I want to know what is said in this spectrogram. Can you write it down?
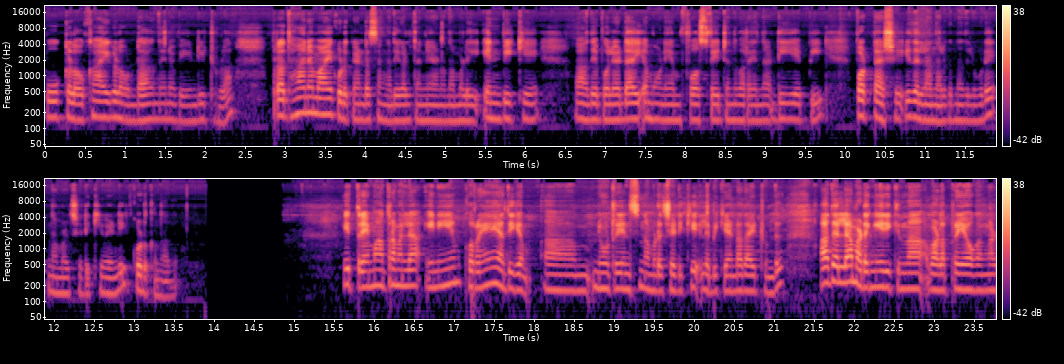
പൂക്കളോ കായ്കളോ ഉണ്ടാകുന്നതിനോ വേണ്ടിയിട്ടുള്ള പ്രധാനമായി കൊടുക്കേണ്ട സംഗതികൾ തന്നെയാണ് നമ്മൾ ഈ എൻ ബി കെ അതേപോലെ ഡൈ അമോണിയം ഫോസ്ഫേറ്റ് എന്ന് പറയുന്ന ഡി എ പി പൊട്ടാഷ് ഇതെല്ലാം നൽകുന്നതിലൂടെ നമ്മൾ ചെടിക്ക് വേണ്ടി കൊടുക്കുന്നത്. ഇത്രയും മാത്രമല്ല ഇനിയും കുറേയധികം ന്യൂട്രിയൻസ് നമ്മുടെ ചെടിക്ക് ലഭിക്കേണ്ടതായിട്ടുണ്ട്. അതെല്ലാം അടങ്ങിയിരിക്കുന്ന വളപ്രയോഗങ്ങൾ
